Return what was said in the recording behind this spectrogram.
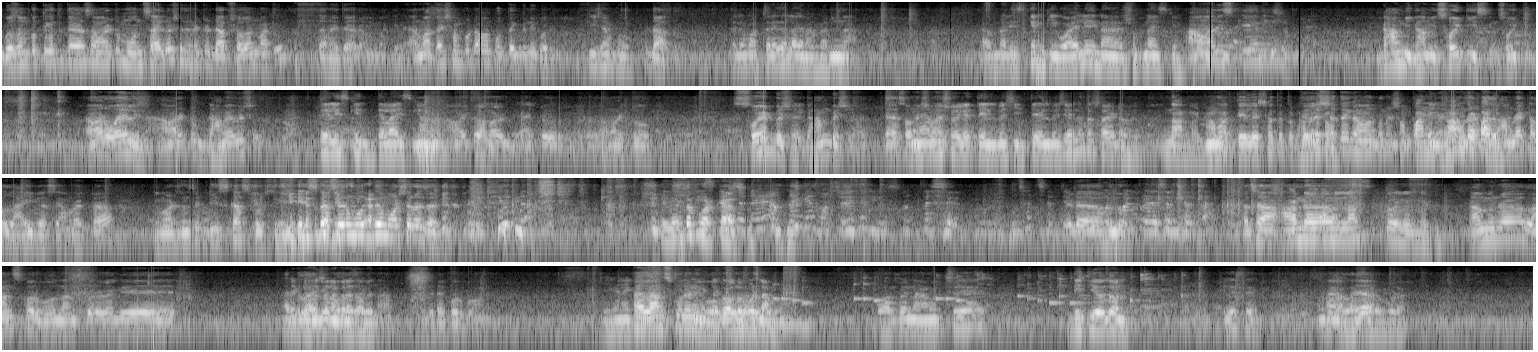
গোসল করতে করতে দেখা যাচ্ছে আমার একটু মন চাইলো সেদিন একটু ডাব সাবান মাখি তা নাইতে আর আমি মাখি না। আর মাথায় শ্যাম্পুটা আমার প্রত্যেক দিনই করি। কি শ্যাম্পু ডাব। তাহলে ময়শ্চারাইজার লাগে না আপনার? না। আপনার স্কিন কি অয়েলি না শুকনা স্কিন আমার স্কিন ঘামি ঘামি ছয়টি স্কিন ছয়টি আমার অয়েলি না আমার একটু ঘামে বেশি। তেল স্কিন তেলা স্কিন আমার একটু আমার একটু আমার একটু সোয়েট বেশি হয় ঘাম বেশি হয়। অনেক মানে সময় শরীরে তেল বেশি তেল বেশি হলে তো সয়েট হবে। না না ঘামার তেলের সাথে তো ঘামের তেলের সাথে ঘামার কোনো সম্পর্ক নেই। আমরা আমরা একটা লাইভ আছে আমরা একটা ইমার্জেন্সি ডিসকাস করছি। ডিসকাসের মধ্যে ময়শ্চারাইজার এটা তো পডকাস্ট আপনাকে ময়শ্চারাইজার ইউজ করতেছেন এটা এটা হলো- আচ্ছা আমরা লাঞ্চ করে নেন নাকি? আমরা লাঞ্চ করব। লাঞ্চ করার আগে আর আলোচনা করা যাবে না। যেটা করব আমি। এখানে হ্যাঁ, lunch করে এখানে গল্প lunch গল্পের নাম হচ্ছে দ্বিতীয় জন ঠিক আছে? হ্যাঁ, ভাইয়া।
